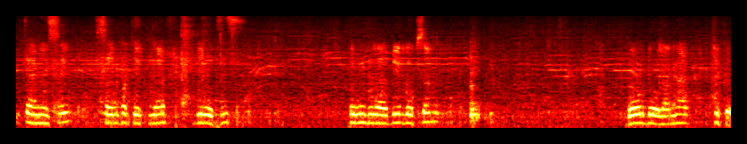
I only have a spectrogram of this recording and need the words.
Bir tanesi sarı paketler 1.30 Turuncular 1.90 Bordo olanlar 2.40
